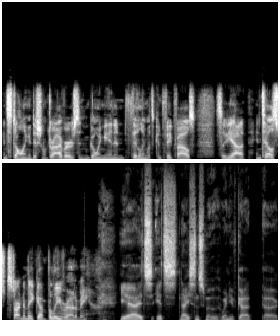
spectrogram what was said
installing additional drivers and going in and fiddling with config files. So yeah, Intel's starting to make a believer out of me. Yeah, it's it's nice and smooth when you've got a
